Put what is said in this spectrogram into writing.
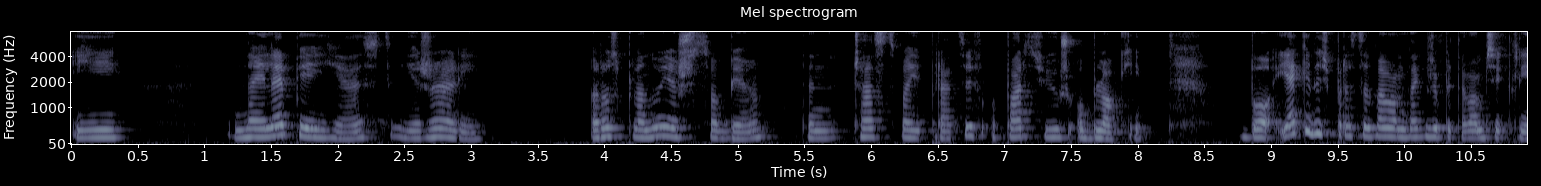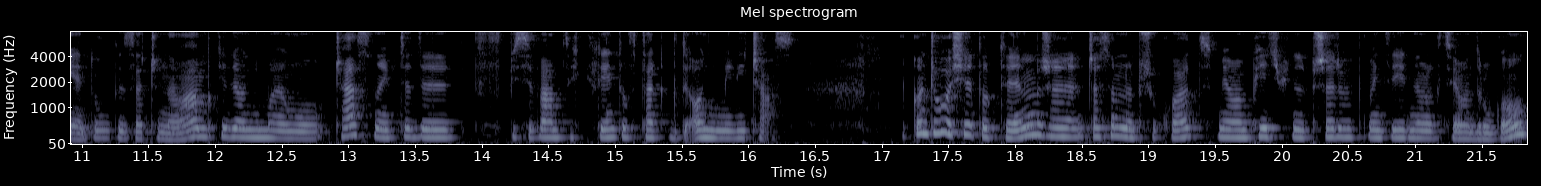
I najlepiej jest, jeżeli rozplanujesz sobie ten czas Twojej pracy w oparciu już o bloki. Bo ja kiedyś pracowałam tak, że pytałam się klientów, gdy zaczynałam, kiedy oni mają czas, no i wtedy wpisywałam tych klientów tak, gdy oni mieli czas. Kończyło się to tym, że czasem na przykład miałam 5 minut przerwy pomiędzy jedną lekcją a drugą,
